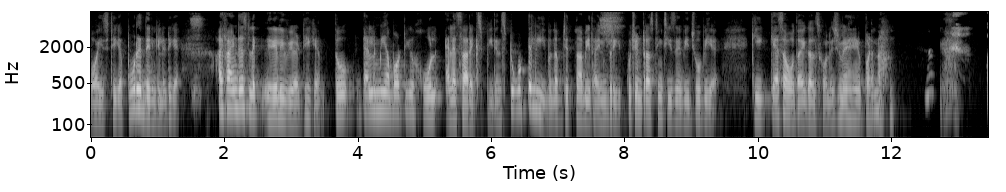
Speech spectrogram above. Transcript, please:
boys ठीक है? पूरे दिन के लिए ठीक है? I find this like really weird ठीक है? तो tell me about your whole L S R experience totally मतलब जितना भी था इन ब्रीफ कुछ इंटरेस्टिंग चीज़ें भी जो भी है कि कैसा होता है गर्ल्स कॉलेज में है पढ़ना?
